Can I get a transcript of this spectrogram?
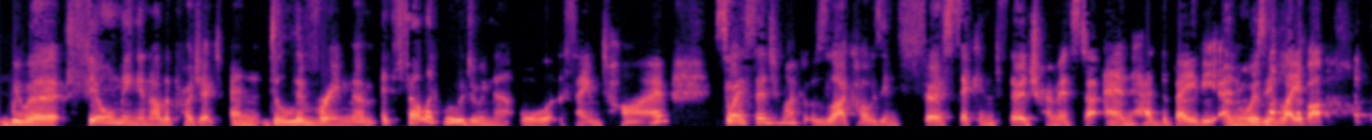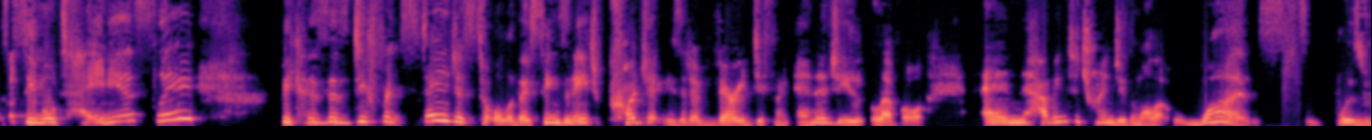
we were filming another project and delivering them. It felt like we were doing that all at the same time. So I said to Mark, it was like I was in first, second, third trimester and had the baby and was in labor simultaneously because there's different stages to all of those things and each project is at a very different energy level and having to try and do them all at once was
